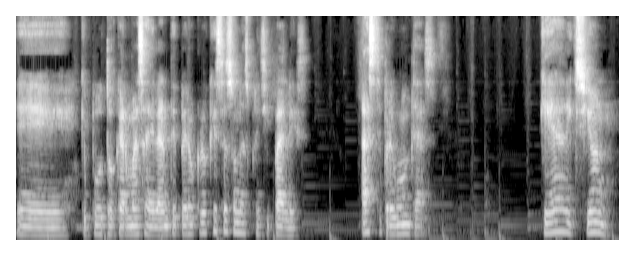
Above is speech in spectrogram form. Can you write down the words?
eh, que puedo tocar más adelante, pero creo que estas son las principales. Hazte preguntas. ¿Qué adicción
